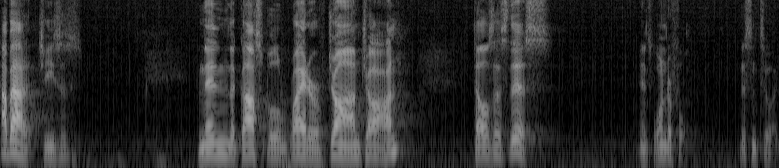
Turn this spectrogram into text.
How about it, Jesus? And then the gospel writer of John, John, tells us this. And it's wonderful. Listen to it.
